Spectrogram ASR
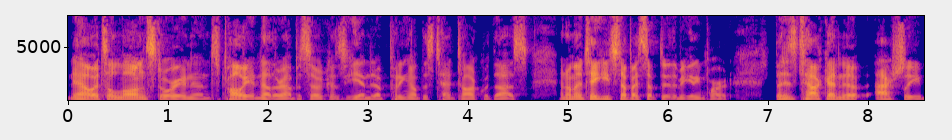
Now, it's a long story, and it's probably another episode because he ended up putting out this TED Talk with us. And I'm going to take you step by step through the beginning part. But his talk ended up actually,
